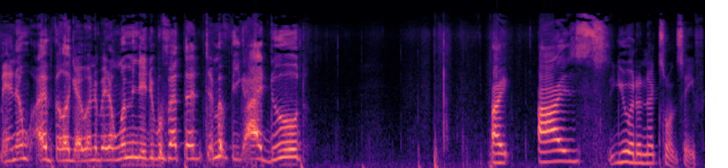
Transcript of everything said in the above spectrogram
Man, I feel like I would have been eliminated without that Timothy guy, dude. Alright, eyes, you are the next one safe.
